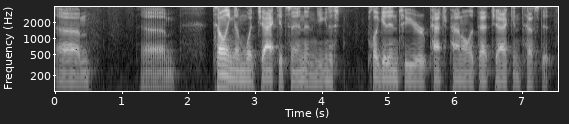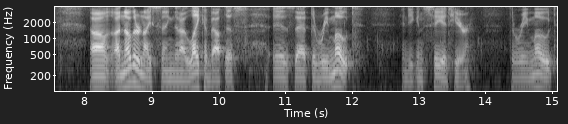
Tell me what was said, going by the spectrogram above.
um, um, telling them what jack it's in, and you can just plug it into your patch panel at that jack and test it. Uh, another nice thing that I like about this is that the remote, and you can see it here, the remote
